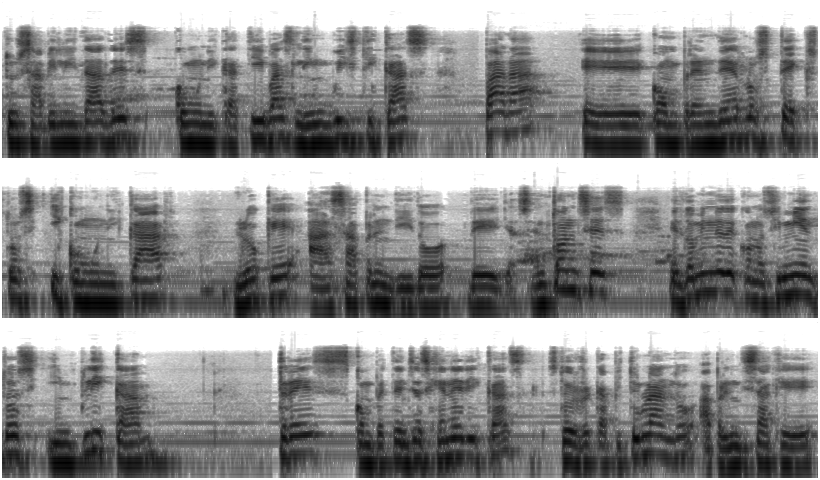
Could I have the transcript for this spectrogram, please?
tus habilidades comunicativas, lingüísticas, para eh, comprender los textos y comunicar lo que has aprendido de ellas. Entonces, el dominio de conocimientos implica tres competencias genéricas, estoy recapitulando, aprendizaje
